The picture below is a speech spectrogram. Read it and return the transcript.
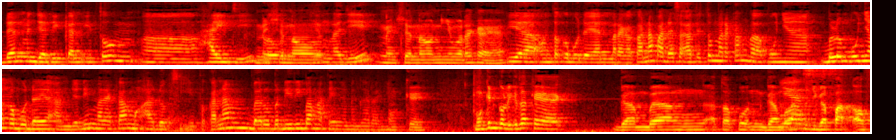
dan menjadikan itu uh, Haiji National- yang Haji national ini mereka ya. Iya untuk kebudayaan mereka karena pada saat itu mereka nggak punya belum punya kebudayaan jadi mereka mengadopsi itu karena baru berdiri banget ini negaranya. Oke. Mungkin kalau kita kayak gambang ataupun gamelan Yes. itu juga part of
